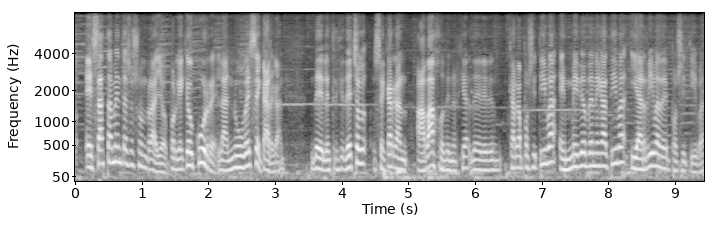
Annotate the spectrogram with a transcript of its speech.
eso, exactamente eso es un rayo. Porque ¿qué ocurre? Las nubes se cargan de electricidad. De hecho, se cargan abajo de energía de carga positiva, en medio de negativa y arriba de positiva.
